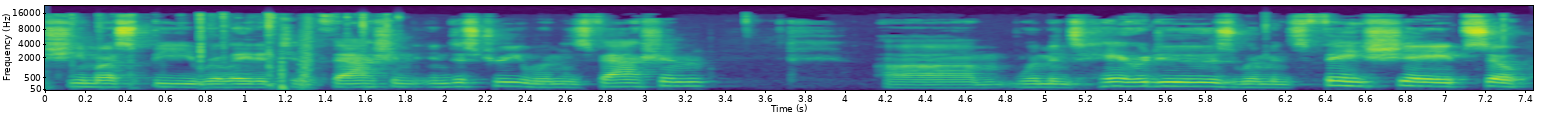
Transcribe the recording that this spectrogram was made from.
she must be related to the fashion industry, women's fashion, um, women's hairdos, women's face shapes. So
